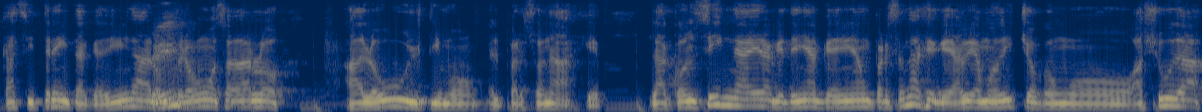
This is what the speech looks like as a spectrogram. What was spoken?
casi 30 que adivinaron, pero vamos a darlo a lo último, el personaje. La consigna era que tenían que adivinar un personaje que habíamos dicho como ayuda,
